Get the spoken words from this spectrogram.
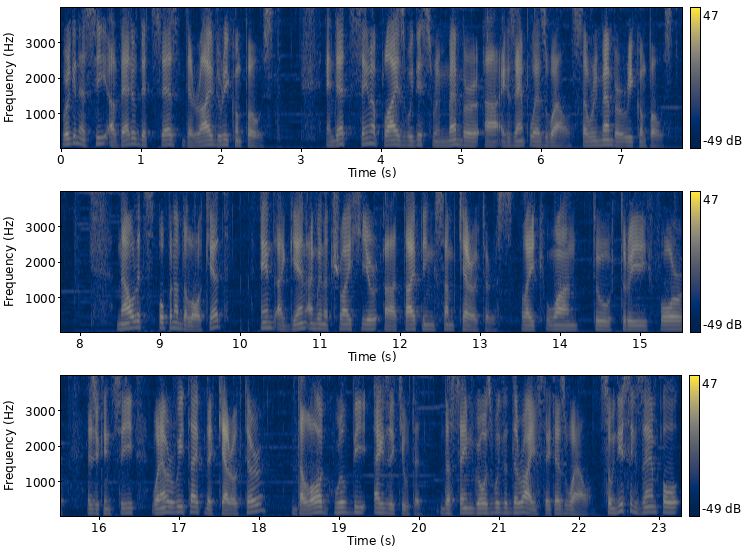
we're gonna see a value that says derived recomposed. And that same applies with this remember uh, example as well. So remember recomposed. Now let's open up the logcat. And again, I'm gonna try here uh, typing some characters like one, two, three, four. As you can see, whenever we type the character, the log will be executed. The same goes with the derived state as well. So in this example,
